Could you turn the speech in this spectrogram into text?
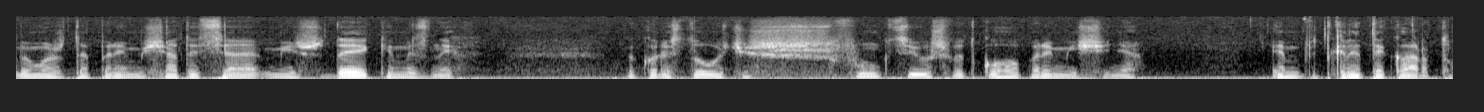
Ви можете переміщатися між деякими з них, використовуючи функцію швидкого переміщення. М відкрити карту.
